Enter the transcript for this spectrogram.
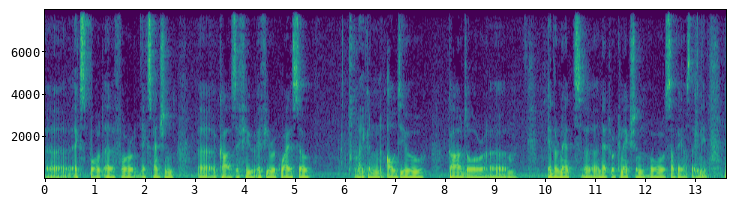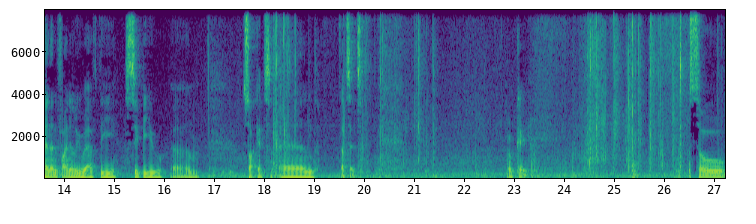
uh, export uh, for expansion uh, cards if you if you require. So like an audio card or um, Ethernet uh, network connection or something else that you need. And then finally you have the CPU um, socket and that's it. Okay. So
